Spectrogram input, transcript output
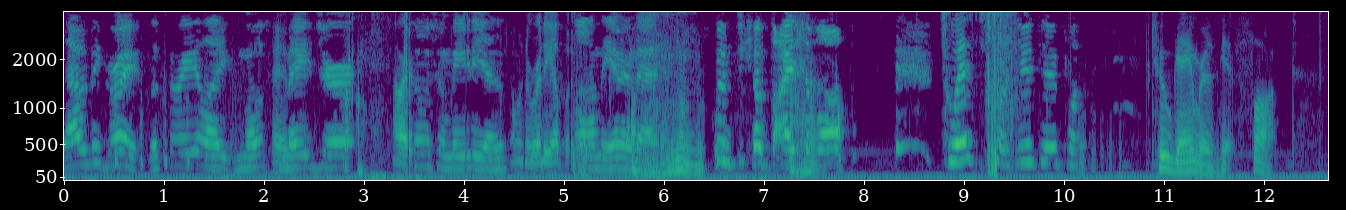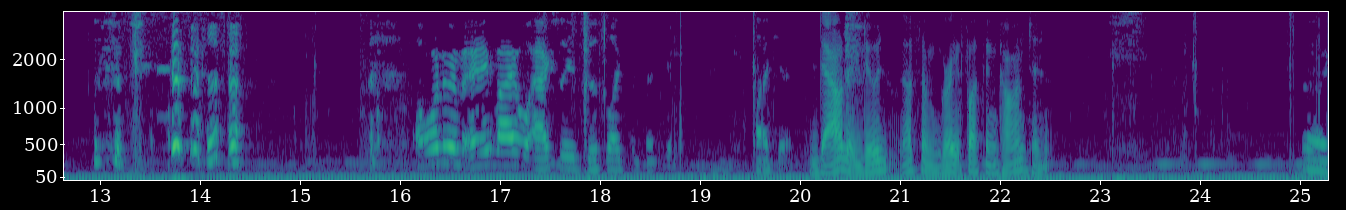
that would be great. The three like most Hey. major All right, social medias I'm gonna ready up. on the internet. Combine them all. Twitch plus YouTube plus. Two gamers get fucked. I wonder if anybody will actually dislike the video. Like it. Doubt it, dude. That's some great fucking content. Oh.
